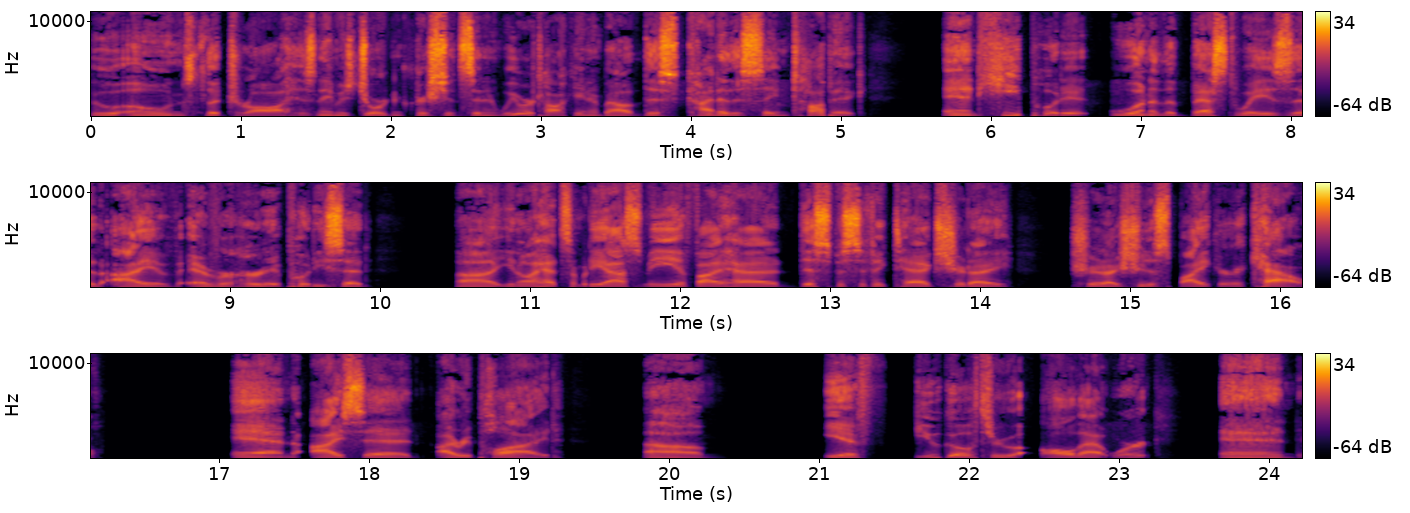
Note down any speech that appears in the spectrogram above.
who owns the Draw. His name is Jordan Christensen, and we were talking about this kind of the same topic. And he put it one of the best ways that I have ever heard it put. He said, uh, "You know, I had somebody ask me if I had this specific tag, should I should I shoot a spike or a cow?" And I said, I replied, um, if you go through all that work and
